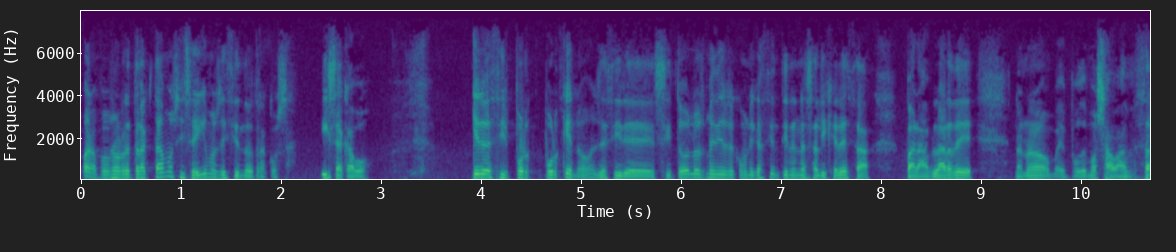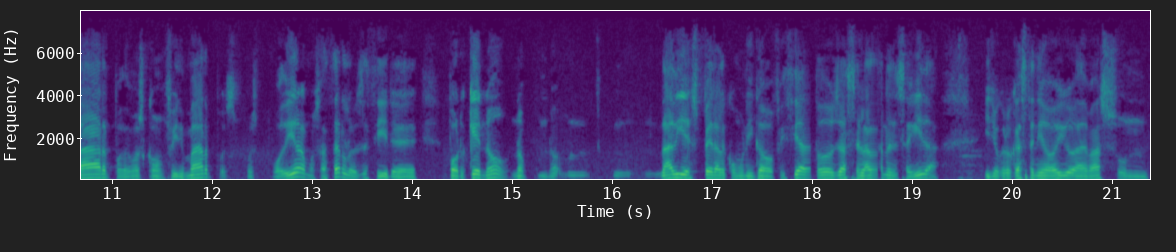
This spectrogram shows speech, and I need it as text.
bueno, pues nos retractamos y seguimos diciendo otra cosa. Y se acabó. Quiero decir, ¿por, ¿por qué no? Es decir, eh, si todos los medios de comunicación tienen esa ligereza para hablar de, no, no, no, eh, podemos avanzar, podemos confirmar, pues, pues pudiéramos hacerlo. Es decir, eh, ¿por qué no? no, no nadie espera el comunicado oficial, todos ya se lanzan enseguida. Y yo creo que has tenido hoy además un,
